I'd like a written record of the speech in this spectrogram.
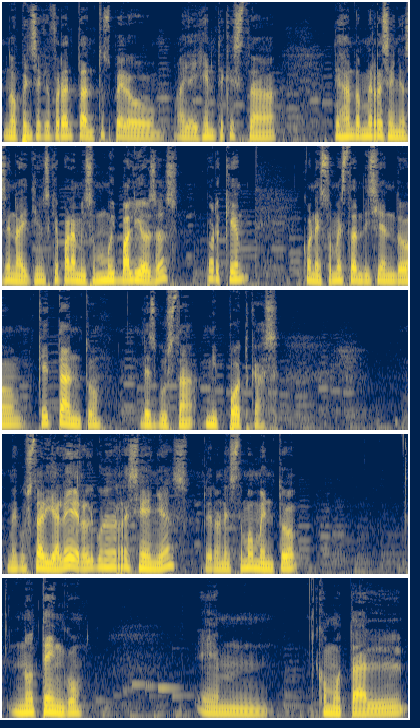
No pensé que fueran tantos, pero ahí hay gente que está dejándome reseñas en iTunes que para mí son muy valiosas porque con esto me están diciendo que tanto les gusta mi podcast. Me gustaría leer algunas reseñas, pero en este momento no tengo em, como tal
